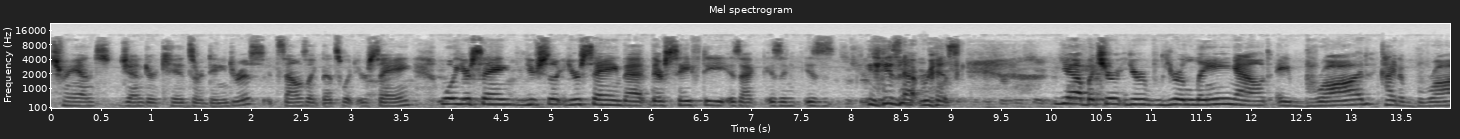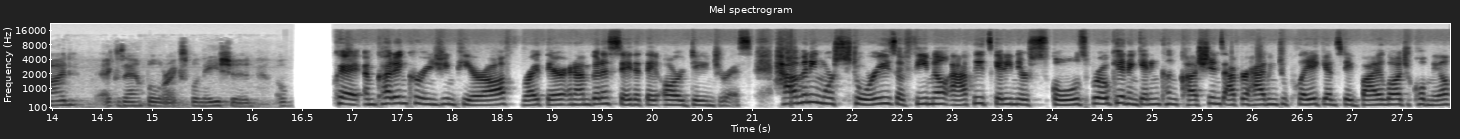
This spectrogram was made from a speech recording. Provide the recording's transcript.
transgender kids are dangerous. It sounds like that's what you're saying. Well, you're saying you're, you're saying that their safety is at is is is at risk. Yeah, but you're you're you're laying out a broad kind of broad example or explanation of Okay, I'm cutting Karine Jean Pierre off right there, and I'm going to say that they are dangerous. How many more stories of female athletes getting their skulls broken and getting concussions after having to play against a biological male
